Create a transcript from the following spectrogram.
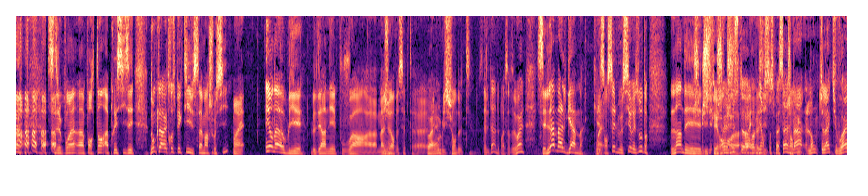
c'est le point important à préciser. Donc la rétrospective, ça marche aussi. Ouais. Et on a oublié le dernier pouvoir euh, majeur de cette euh, Ouais. évolution de, de Zelda, de Breath of the Wild, c'est l'amalgame, qui Ouais. est censé lui aussi résoudre l'un des Je- je- différents. Je vais juste euh, ouais, revenir sur ce passage. Là, donc, là, tu vois,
